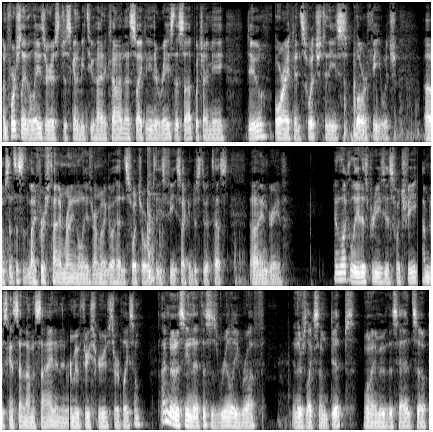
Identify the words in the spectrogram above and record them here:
unfortunately the laser is just going to be too high to cut on this, so I can either raise this up, which I may do, or I can switch to these lower feet, which um, since this is my first time running the laser, I'm going to go ahead and switch over to these feet so I can just do a test uh, engrave. And luckily it is pretty easy to switch feet. I'm just going to set it on the side and then remove three screws to replace them. I'm noticing that this is really rough and there's like some dips when I move this head. So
